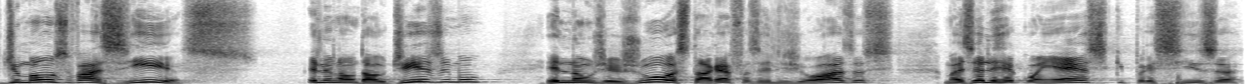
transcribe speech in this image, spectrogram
de mãos vazias? Ele não dá o dízimo, ele não jejua as tarefas religiosas, mas ele reconhece que precisa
